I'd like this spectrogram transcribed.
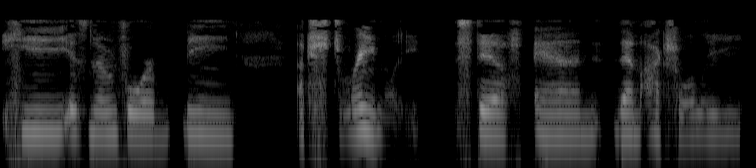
He is known for being extremely stiff and them actually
